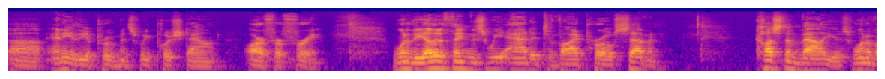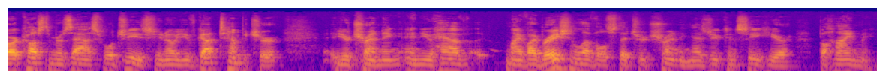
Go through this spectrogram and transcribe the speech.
uh, any of the improvements we push down are for free. One of the other things we added to VibePro 7, custom values. One of our customers asked, well, geez, you know, you've got temperature, you're trending, and you have my vibration levels that you're trending, as you can see here behind me.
